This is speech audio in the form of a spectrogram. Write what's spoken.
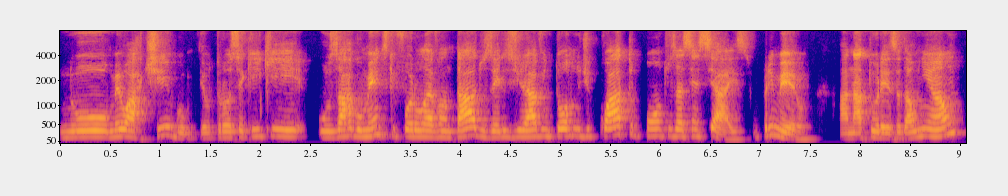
no meu artigo, eu trouxe aqui que os argumentos que foram levantados, eles giravam em torno de quatro pontos essenciais. O primeiro, a natureza da União.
